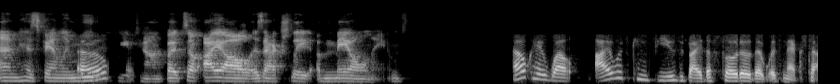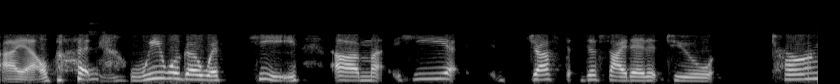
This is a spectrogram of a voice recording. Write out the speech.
and his family moved oh. to Cape Town, but so Il is actually a male name. Okay, well, I was confused by the photo that was next to IL, but we will go with he. Um, he just decided to turn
